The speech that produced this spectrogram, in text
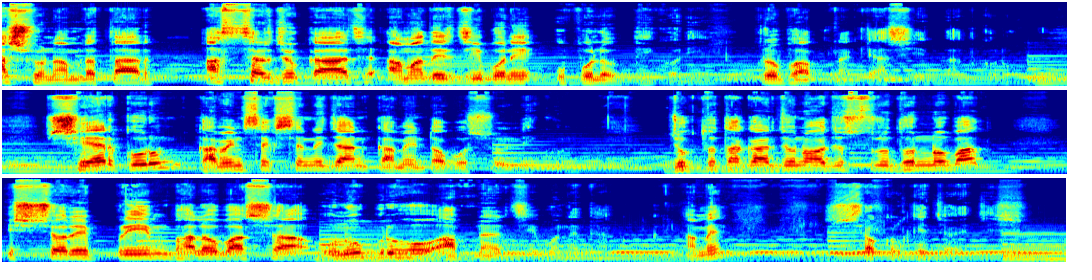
আসুন আমরা তার আশ্চর্য কাজ আমাদের জীবনে উপলব্ধি করি। প্রভু আপনাকে আশীর্বাদ করুন। শেয়ার করুন কমেন্ট সেকশনে যান কমেন্ট অবশ্যই লিখুন। যুক্ত থাকার জন্য অজস্র ধন্যবাদ। ঈশ্বরের প্রেম, ভালোবাসা, অনুগ্রহ আপনার জীবনে থাকুক। আমেন সকলকে জয় যিশু।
